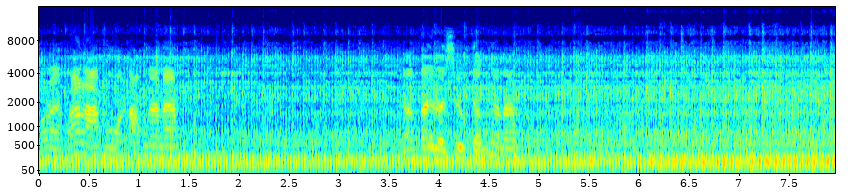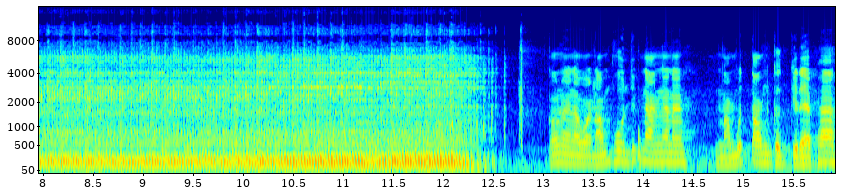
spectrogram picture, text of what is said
Con này phá lam luôn hoạt động nha anh em canh tay là siêu chuẩn nha anh em. Con này là hoạt động full chức năng anh em. Nòng bít tông cực kỳ đẹp ha.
